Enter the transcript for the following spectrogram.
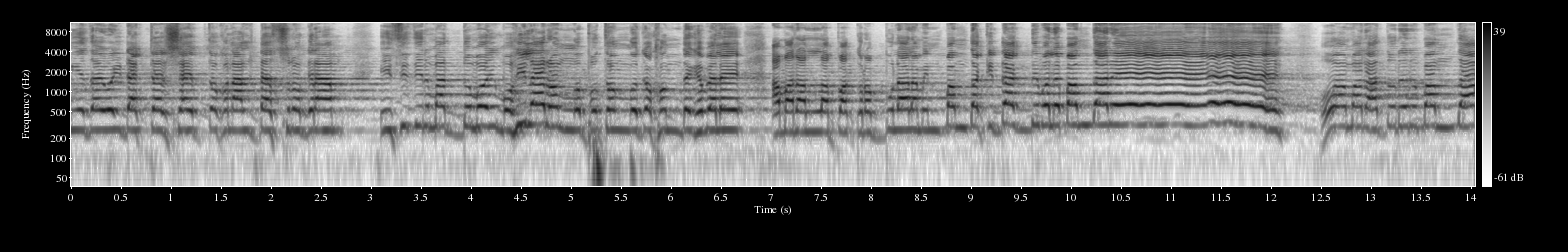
নিয়ে যাই ওই ডাক্তার সাহেব তখন আলট্রাসোনোগ্রাম ইসিজির মাধ্যমে ওই মহিলার অঙ্গ প্রত্যঙ্গ যখন দেখে ফেলে, আমার আল্লাহ পাক রব্বুল আলমিন বান্দাকে ডাক দিয়ে বলে বান্দারে ও আমার আদরের বান্দা,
